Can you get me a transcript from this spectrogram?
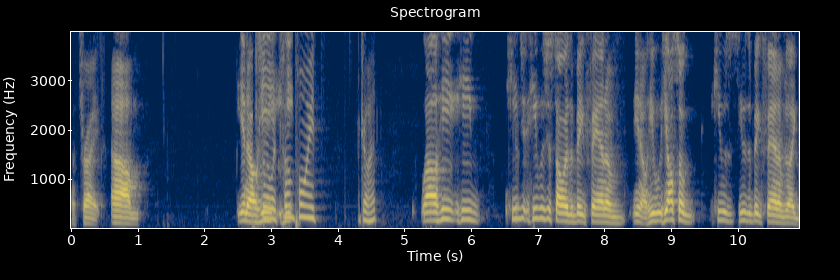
That's right. Um, you know, So he, at some he- point, go ahead. well, he he he he was just always a big fan of you know he he also he was he was a big fan of like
